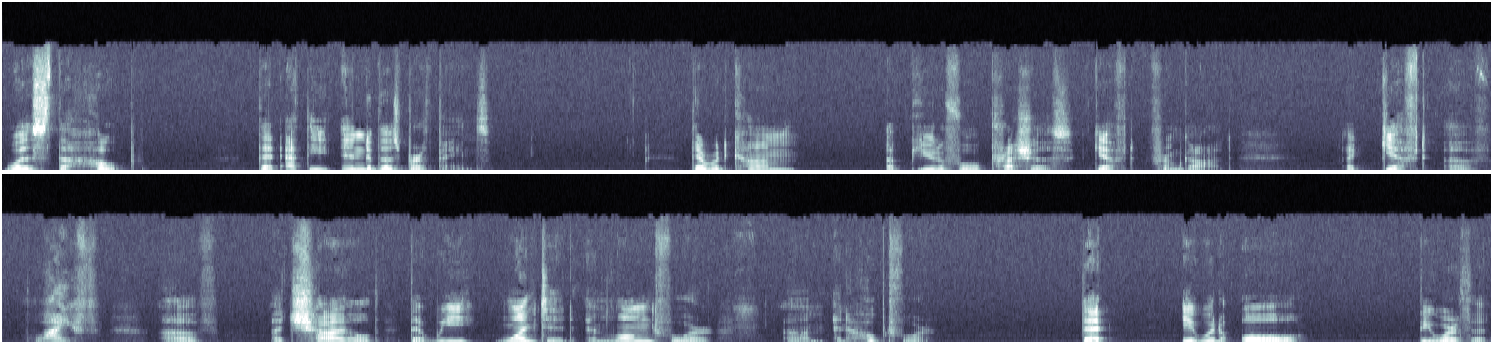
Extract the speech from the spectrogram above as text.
was the hope that at the end of those birth pains, there would come a beautiful, precious gift from God, a gift of life, of a child that we wanted and longed for um, and hoped for, that it would all be worth it.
